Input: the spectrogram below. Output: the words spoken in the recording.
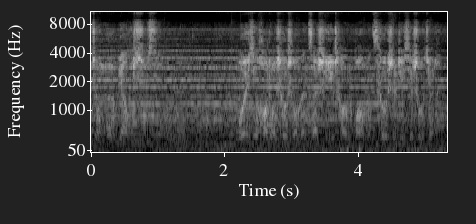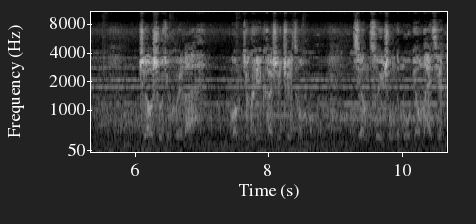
正目标的实现。我已经号召车手们在十一城帮我们测试这些数据了。只要数据回来，我们就可以开始制作，向最终的目标迈进了。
